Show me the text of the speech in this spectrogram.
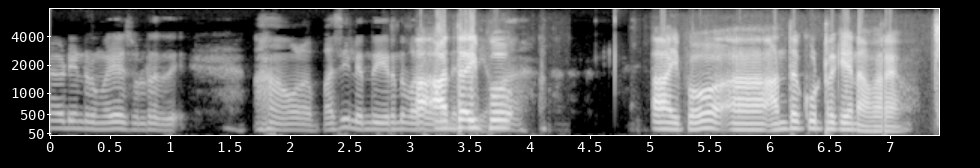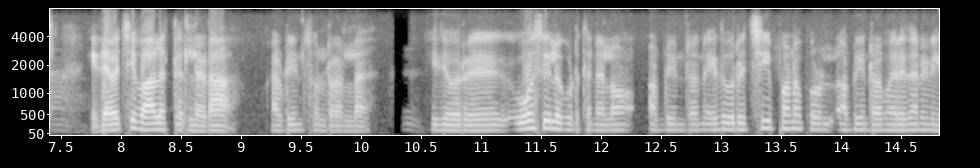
அப்படின்ற மாதிரியே சொல்கிறது அவனை பசியிலேருந்து இருந்து இப்போ ஆ இப்போ அந்த கூற்றுக்கே நான் வரேன். இதை வச்சு வாழ தெரிலடா அப்படின்னு சொல்றல்ல. ம். இது ஒரு ஓசியில கொடுத்த நிலம் அப்படின்ற இது ஒரு சீப்பான பொருள் அப்படின்ற மாதிரி தானே நீ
